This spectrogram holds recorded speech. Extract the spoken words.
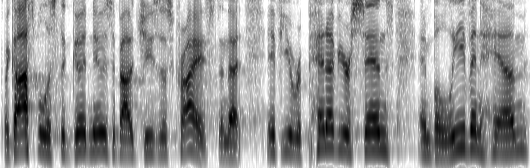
The gospel is the good news about Jesus Christ, and that if you repent of your sins and believe in him,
